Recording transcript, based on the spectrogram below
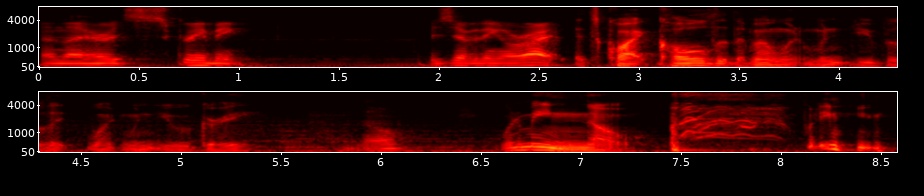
and I heard screaming. Is everything all right? It's quite cold at the moment. Wouldn't you believe? Wouldn't you agree? No. What do you mean no? what do you mean?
